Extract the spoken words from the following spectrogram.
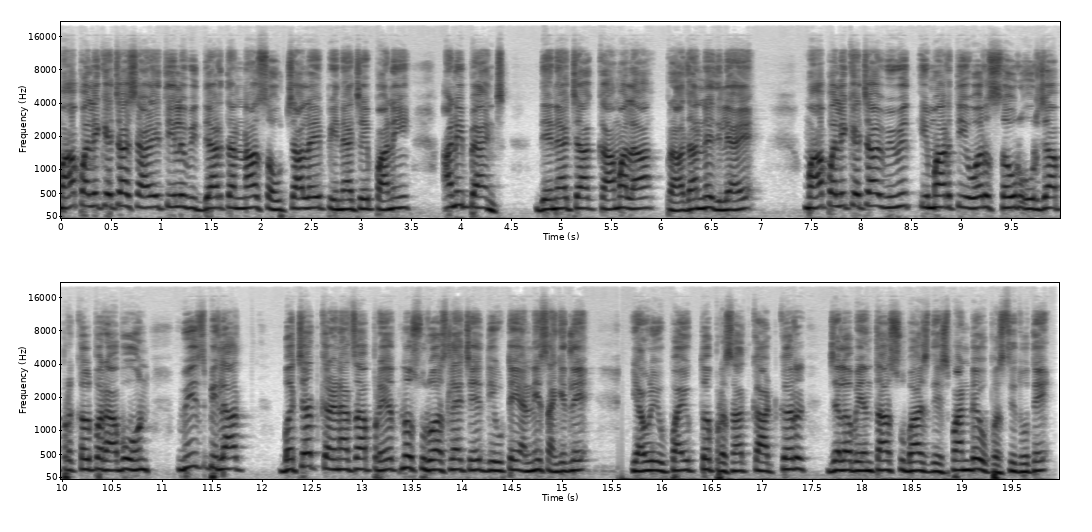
महापालिकेच्या शाळेतील विद्यार्थ्यांना शौचालय पिण्याचे पाणी आणि बँच देण्याच्या कामाला प्राधान्य दिले आहे. महापालिकेच्या विविध इमारतीवर सौर ऊर्जा प्रकल्प राबवून वीज बिलात बचत करण्याचा प्रयत्न सुरू असल्याचे दिवटे यांनी सांगितले. यावेळी उपायुक्त प्रसाद काटकर जलअभियंता सुभाष देशपांडे उपस्थित होते.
